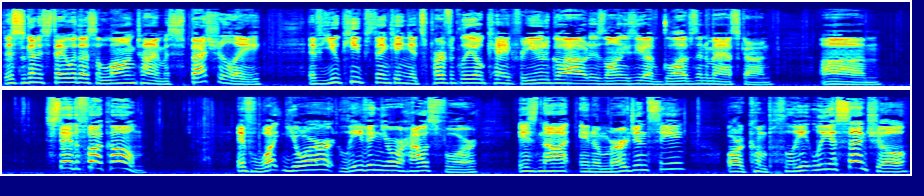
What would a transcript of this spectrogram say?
This is going to stay with us a long time, especially if you keep thinking it's perfectly okay for you to go out as long as you have gloves and a mask on. Um, stay the fuck home. If what you're leaving your house for is not an emergency or completely essential,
